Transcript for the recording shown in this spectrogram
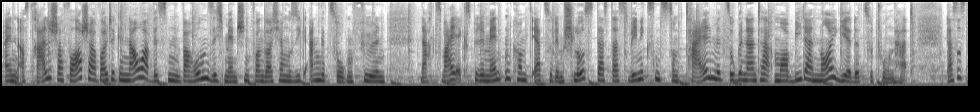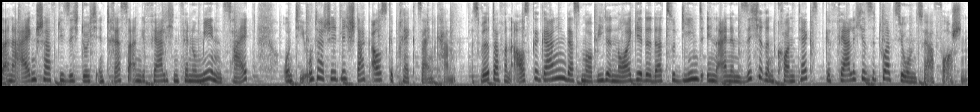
Ein australischer Forscher wollte genauer wissen, warum sich Menschen von solcher Musik angezogen fühlen. Nach zwei Experimenten kommt er zu dem Schluss, dass das wenigstens zum Teil mit sogenannter morbider Neugierde zu tun hat. Das ist eine Eigenschaft, die sich durch Interesse an gefährlichen Phänomenen zeigt und die unterschiedlich stark ausgeprägt sein kann. Es wird davon ausgegangen, dass morbide Neugierde dazu dient, in einem sicheren Kontext gefährliche Situationen zu erforschen.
